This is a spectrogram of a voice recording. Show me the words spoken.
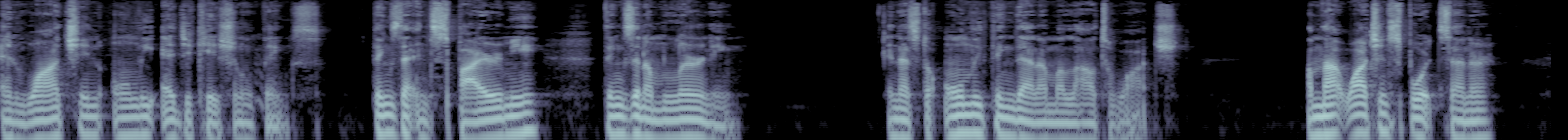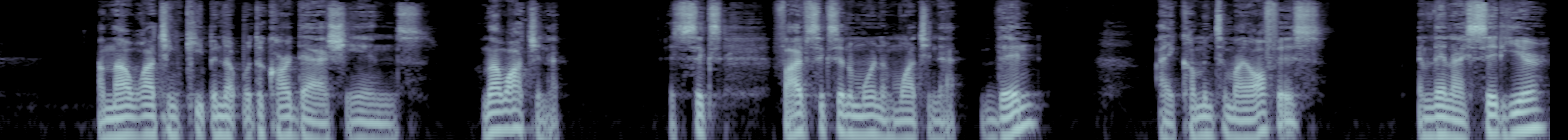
and watching only educational things, things that inspire me, things that I'm learning. And that's the only thing that I'm allowed to watch. I'm not watching Sports Center. I'm not watching Keeping Up with the Kardashians. I'm not watching that. It's six, five, six in the morning. I'm watching that. Then I come into my office and then I sit here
